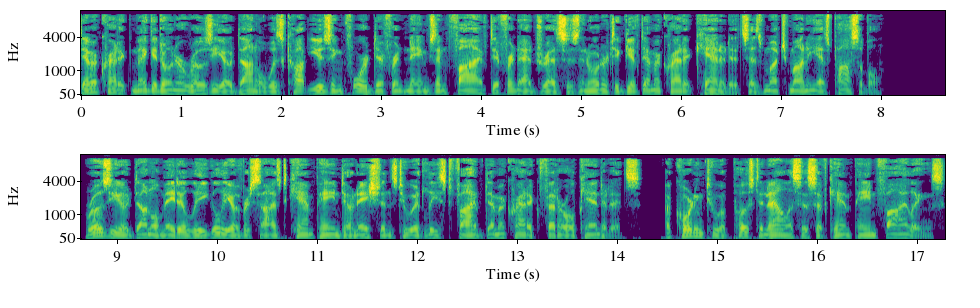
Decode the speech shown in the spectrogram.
Democratic megadonor Rosie O'Donnell was caught using four different names and five different addresses in order to give Democratic candidates as much money as possible. Rosie O'Donnell made illegally oversized campaign donations to at least five Democratic federal candidates, according to a post-analysis of campaign filings.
